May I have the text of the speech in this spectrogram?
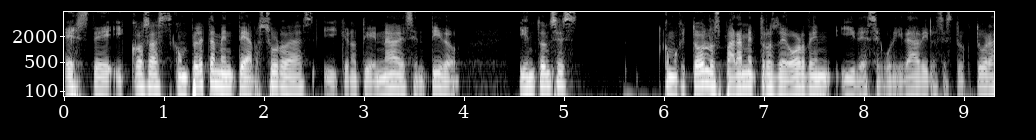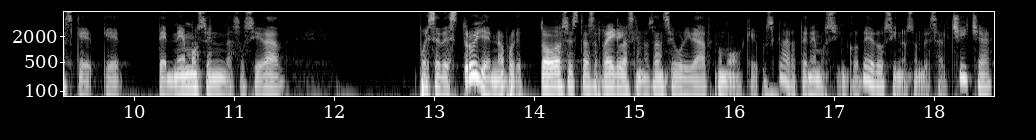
este, y cosas completamente absurdas y que no tienen nada de sentido. Y entonces, como que todos los parámetros de orden y de seguridad y las estructuras que, que tenemos en la sociedad pues se destruyen, ¿no? Porque todas estas reglas que nos dan seguridad, como que, pues claro, tenemos cinco dedos y no son de salchicha,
